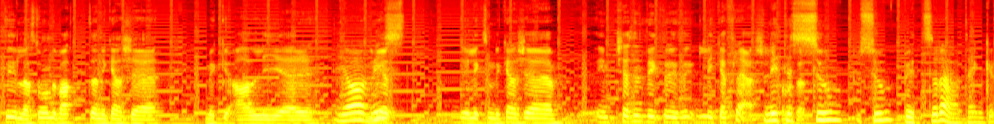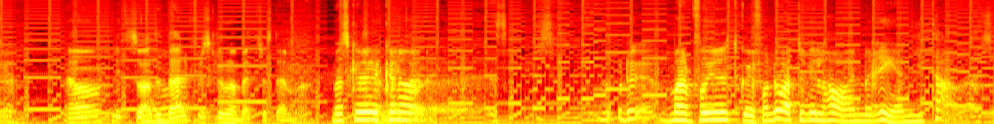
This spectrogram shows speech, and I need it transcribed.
stillastående vatten, kanske mycket alger. Ja, Du vet, visst. Det, är liksom, det kanske inte, känns inte riktigt lika fräscht. Lite sump, sumpigt sådär, tänker du? Ja, lite så. Att det Ja. är därför det skulle vara bättre att stämma. Men skulle det Stämma kunna... gitarren. Och du, man får ju utgå ifrån då att du vill ha en ren gitarr alltså.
